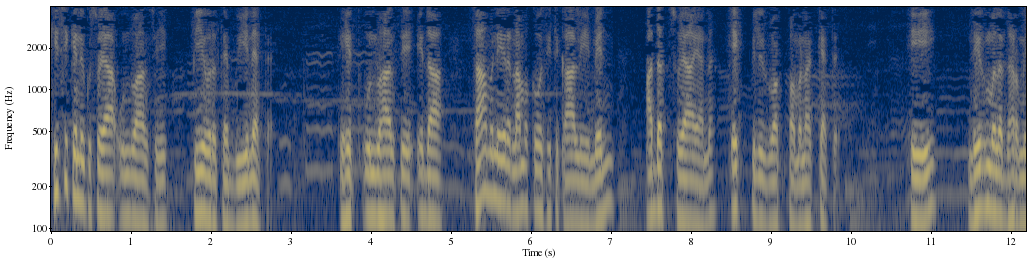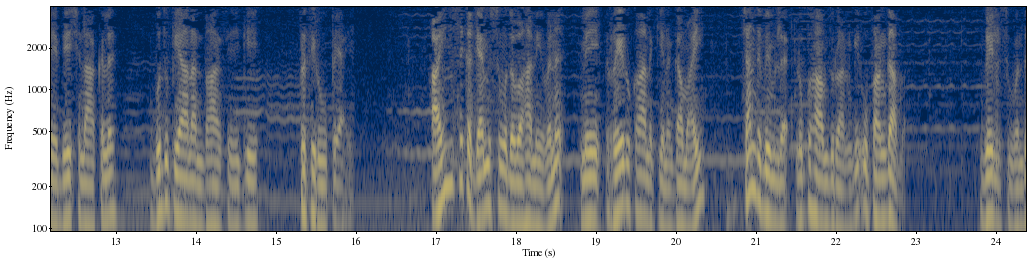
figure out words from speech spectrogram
කිසි කෙනෙකු සොයා උන්වහන්සේ පියවර තැබුවේ නැත. එහෙත් උන්වහන්සේ එදා සාමණේර නමකව සිටි කාලයේ මෙන් අදත් සොයා යන එක් පිළිරුවක් පමණක් ඇත. ඒ නිර්මල ධර්මයේ දේශනා කළ බුදු පියාණන් වහන්සේගේ ප්‍රතිරූපයයි. අහිංසක ගැමිසුමද වහනේ වන මේ රේරුකාන කියන ගමයි චන්දබිමල ලොකු හාමුදුරන්ගේ උපන් ගම. වේල් සුවඳ,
